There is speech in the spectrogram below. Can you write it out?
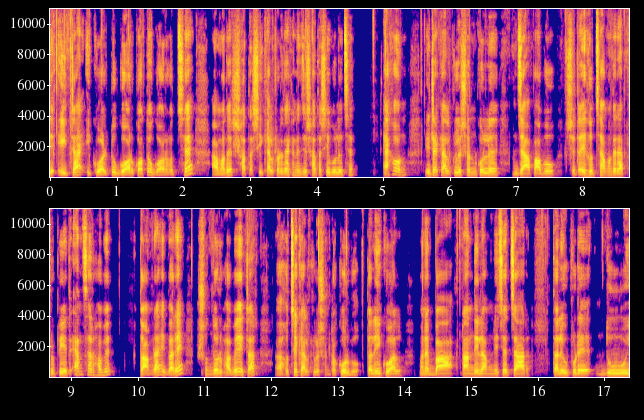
যে এইটা ইকুয়াল টু গড় কত? গড় হচ্ছে আমাদের সাতাশি। খেয়াল করে দেখেন যে সাতাশি বলেছে। এখন এটা ক্যালকুলেশন করলে যা পাবো সেটাই হচ্ছে আমাদের অ্যাপ্রোপ্রিয়েট অ্যান্সার হবে। তো আমরা এবারে সুন্দরভাবে এটার হচ্ছে ক্যালকুলেশনটা করব। তাহলে ইকুয়াল মানে বা টান দিলাম নিচে চার, তাহলে উপরে দুই,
